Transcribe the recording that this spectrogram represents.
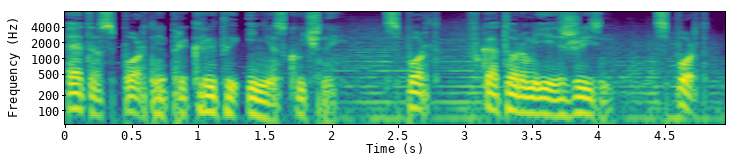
Это спорт неприкрытый и не скучный. Спорт, в котором есть жизнь. Спорт –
